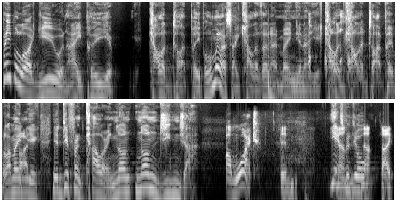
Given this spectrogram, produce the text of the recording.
people like you and AP, you you're coloured type people. And when I say coloured, I don't mean you know you're coloured coloured type people. I mean Right. you're, you're different colouring, non non ginger. I'm white. And Yes, none- but you're none take-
